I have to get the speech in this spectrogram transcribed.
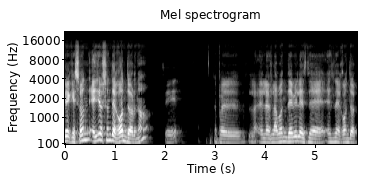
Que, que son, ellos son de Gondor, ¿no? Sí. Pues el eslabón débil es de, es de Gondor.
